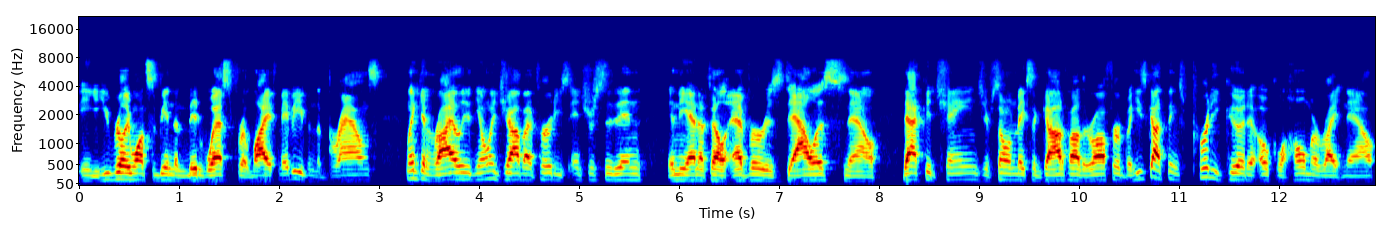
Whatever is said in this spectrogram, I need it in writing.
he really wants to be in the Midwest for life, maybe even the Browns. Lincoln Riley, the only job I've heard he's interested in in the NFL ever is Dallas. Now, that could change if someone makes a Godfather offer, but he's got things pretty good at Oklahoma right now.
